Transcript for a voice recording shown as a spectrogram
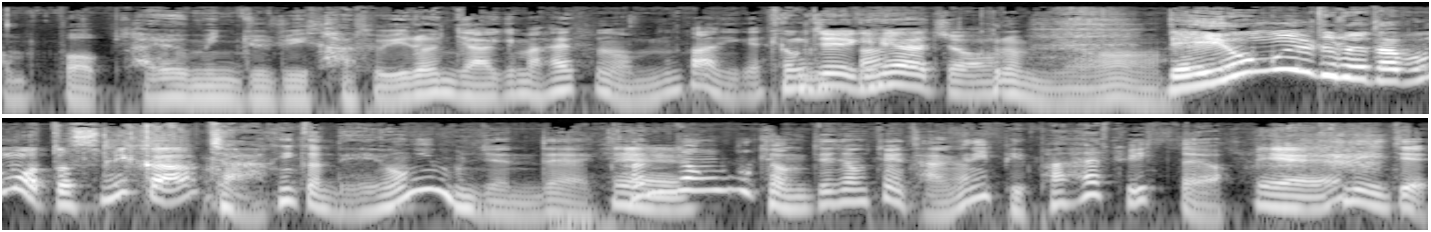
헌법 자유민주주의 사수 이런 이야기만 할 수는 없는 거 아니겠습니까? 경제 얘기 해야죠. 그럼요. 내용을 들여다보면 어떻습니까? 자, 그러니까 내용이 문제인데 예. 현 정부 경제 정책을 당연히 비판할 수 있어요. 예. 근데 이제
